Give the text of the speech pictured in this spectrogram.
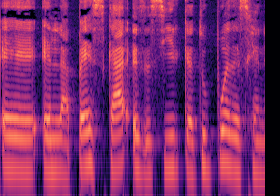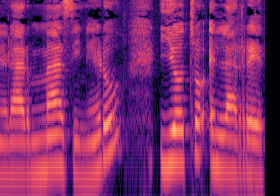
eh, en la pesca, es decir, que tú puedes generar más dinero, y otro en la red,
